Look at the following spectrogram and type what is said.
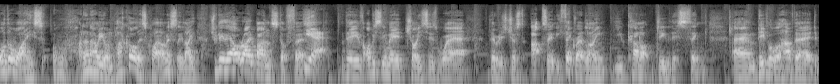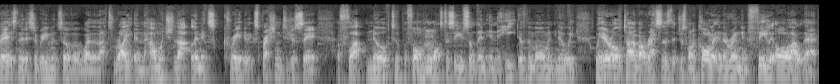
otherwise, ooh, I don't know how you unpack all this. Quite honestly, like should we do the outright ban stuff first? Yeah. they've obviously made choices where there is just absolutely thick red line. You cannot do this thing. Um, people will have their debates and their disagreements over whether that's right and how much that limits creative expression to just say a flat no to a performer that wants to see something in the heat of the moment. You know, we, we hear all the time about wrestlers that just want to call it in the ring and feel it all out there.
